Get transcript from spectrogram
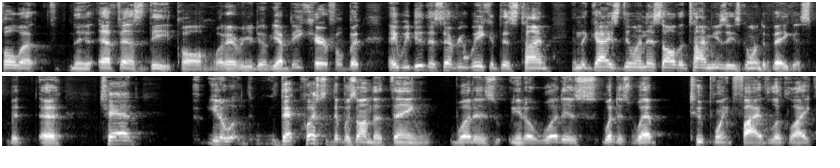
full uh, the FSD, Paul. Whatever you're doing, yeah, be careful. But hey, we do this every week at this time, and the guy's doing this all the time. Usually, he's going to Vegas. But uh, Chad, you know that question that was on the thing. What is you know what is what does Web 2.5 look like?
